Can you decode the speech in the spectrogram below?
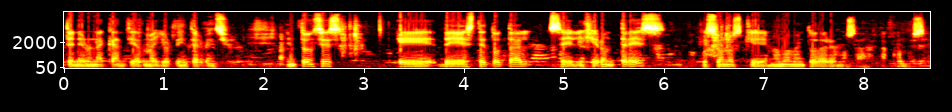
tener una cantidad mayor de intervención. Entonces, eh, de este total se eligieron tres, que son los que en un momento daremos a, a conocer.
